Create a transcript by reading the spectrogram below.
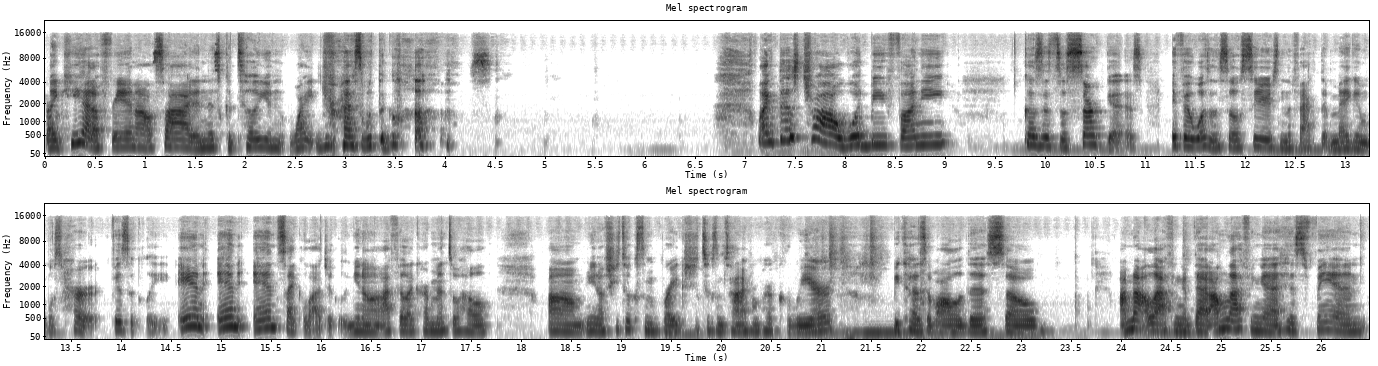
like he had a fan outside in this cotillion white dress with the gloves. like this trial would be funny because it's a circus if it wasn't so serious in the fact that Megan was hurt physically and and and psychologically. You know, I feel like her mental health. Um, you know, she took some breaks. She took some time from her career because of all of this. So I'm not laughing at that. I'm laughing at his fan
